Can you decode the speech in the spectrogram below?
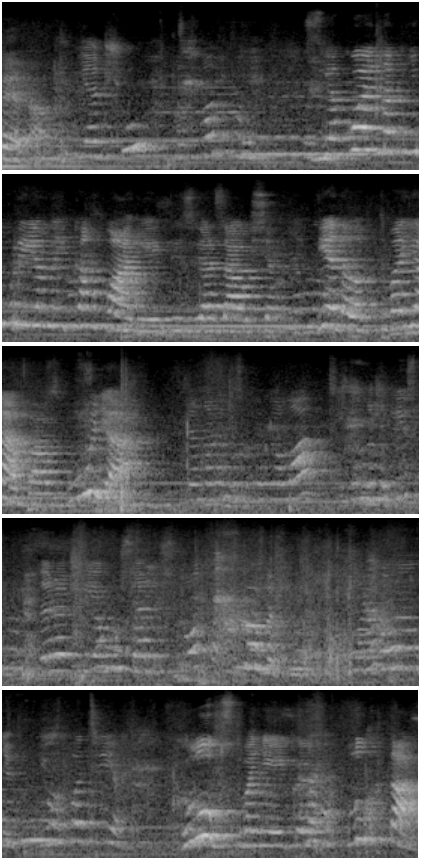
Маргарета. Я чув, С какой так неприемной компанією ты связался. Ведала б твоя бабуля. Та вона розповіла, що наш ліс, до речі, я гуся листока. Що за шмурник і у воді. Глупство нейкое, лухта.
